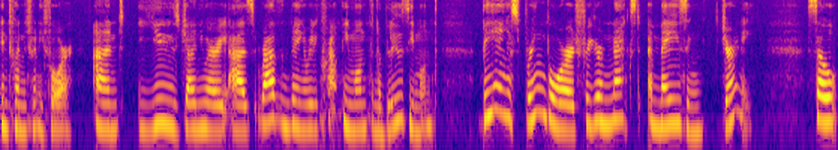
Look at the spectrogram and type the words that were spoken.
in 2024 and use January as rather than being a really crappy month and a bluesy month, being a springboard for your next amazing journey. So,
